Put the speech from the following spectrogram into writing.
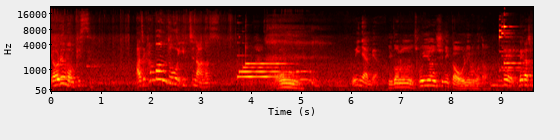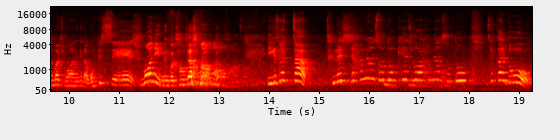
여름 원피스. 아직 한 번도 입진 않았어. 어우 보이냐면. 이거는 소희연 씨니까 어울리는 거다 근데 내가 정말 좋아하는 게 나 원피스에 주머니 있는 거 진짜 좋아. 이게 살짝 드레시하면서도 캐주얼하면서도 색깔도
